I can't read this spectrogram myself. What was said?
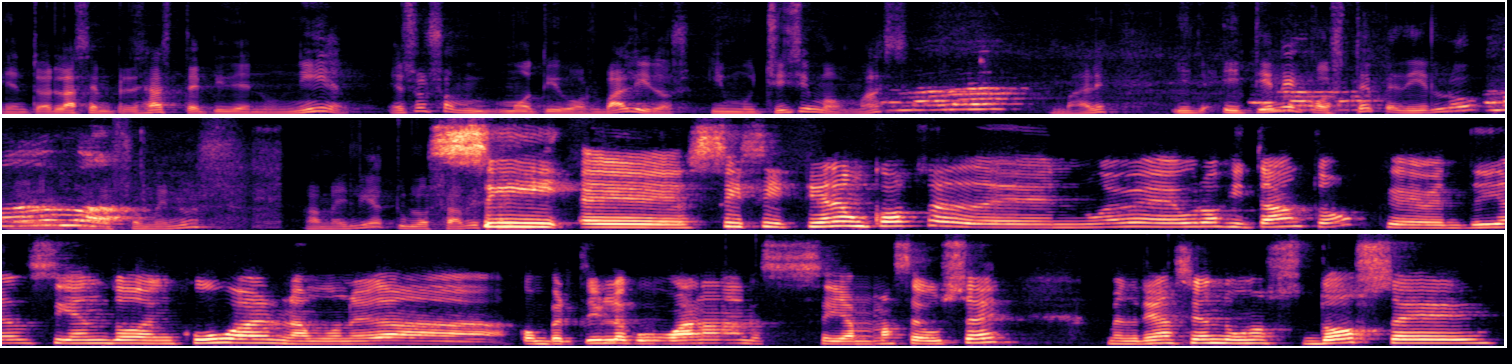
Y entonces las empresas te piden un NIE. Esos son motivos válidos y muchísimos más. ¿Vale? ¿Y, tiene coste pedirlo, eh, más o menos, Amelia? ¿Tú lo sabes? Sí, eh, sí, sí. Tiene un coste de 9 euros y tanto, que vendrían siendo en Cuba, en la moneda convertible cubana, que se llama CUC, vendrían siendo unos 12,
